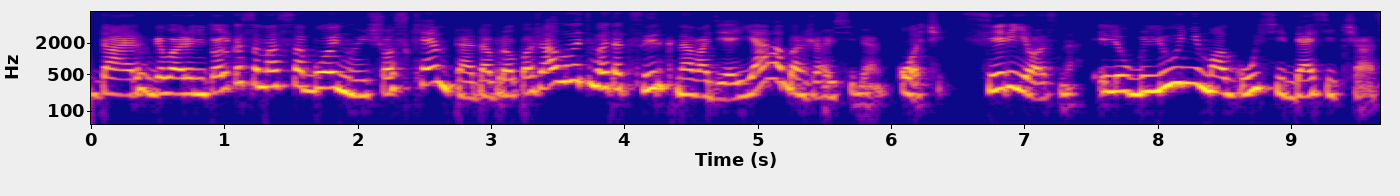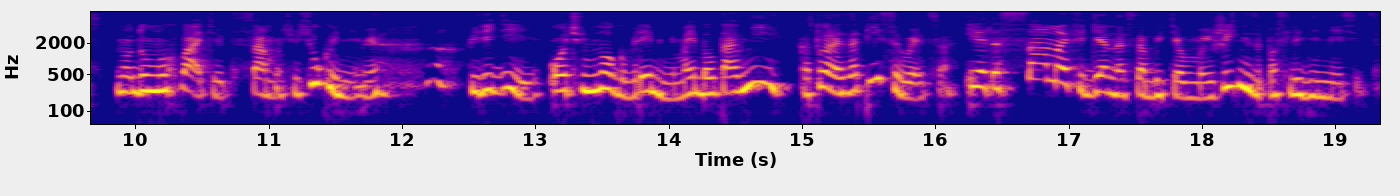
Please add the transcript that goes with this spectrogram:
да, я разговариваю не только сама с собой, но еще с кем-то. Добро пожаловать в этот цирк на воде. Я обожаю себя. Очень. Серьезно. Люблю, не могу себя сейчас. Но думаю, хватит самосюсюканьями. Впереди очень много времени моей болтовни, которая записывается. И это самое офигенное событие в моей жизни за последний месяц.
